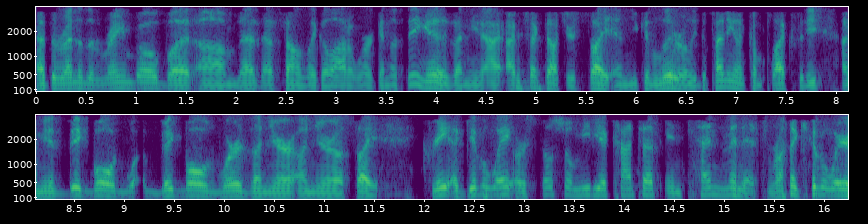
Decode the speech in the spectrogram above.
at the end of the rainbow, but um, that that sounds like a lot of work. And the thing is, I mean, I, I've checked out your site, and you can literally, depending on complexity, I mean, it's big bold w- big bold words on your on your uh, site. Create a giveaway or social media contest in 10 minutes. Run a giveaway.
